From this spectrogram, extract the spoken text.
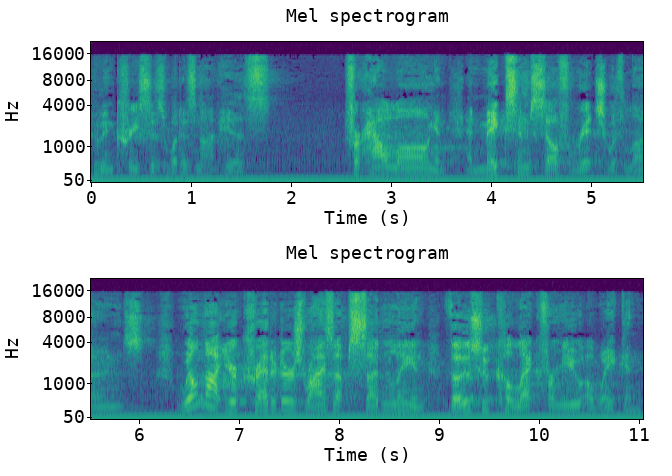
who increases what is not his. For how long and, and makes himself rich with loans? Will not your creditors rise up suddenly and those who collect from you awaken?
